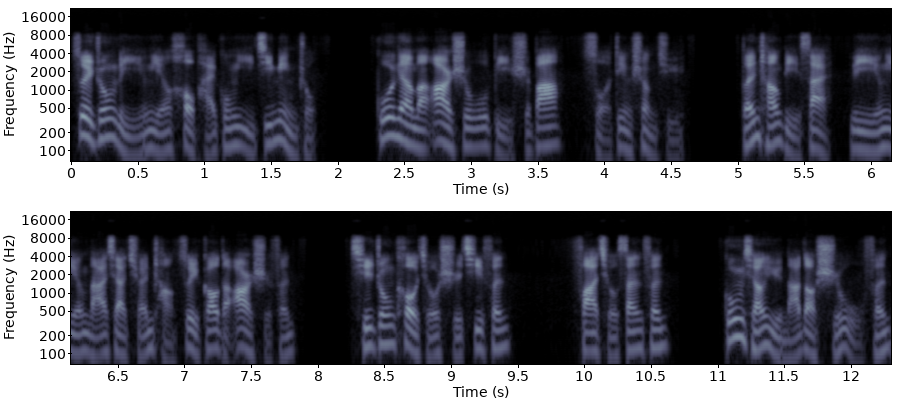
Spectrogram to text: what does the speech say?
最终李盈莹后排攻一击命中，姑娘们二十五比十八锁定胜局。本场比赛，李盈莹拿下全场最高的二十分，其中扣球十七分，发球三分。龚翔宇拿到十五分，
